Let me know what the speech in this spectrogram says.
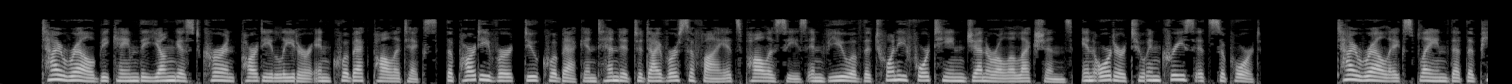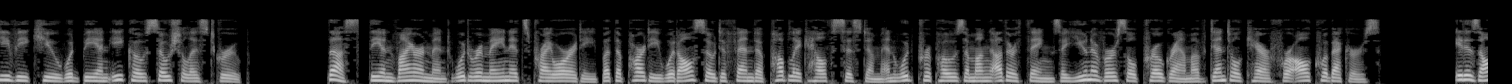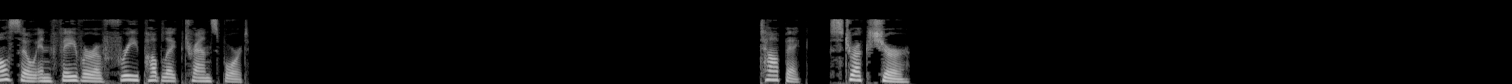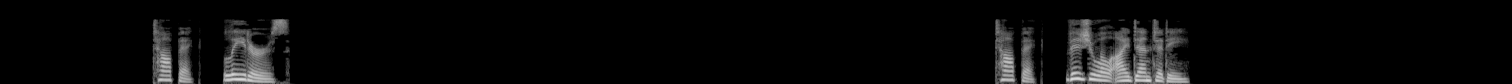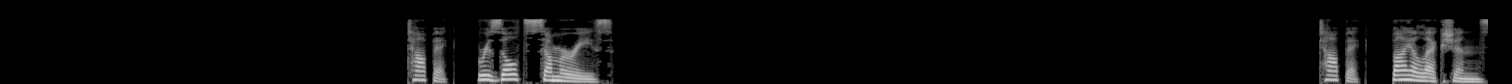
Tyrrell became the youngest current party leader in Quebec politics. The Parti Vert du Québec intended to diversify its policies in view of the 2014 general elections, in order to increase its support. Tyrrell explained that the PVQ would be an eco-socialist group. Thus, the environment would remain its priority but the party would also defend a public health system and would propose among other things a universal program of dental care for all Quebecers. It is also in favor of free public transport. Topic: Structure. Topic: Leaders. Topic: Visual identity. Topic: Results summaries. Topic: By-elections.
